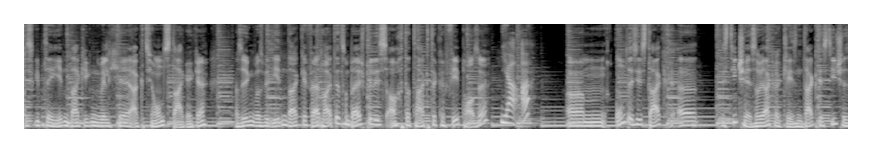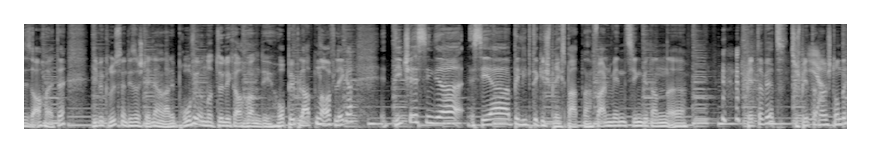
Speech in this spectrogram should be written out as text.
Es gibt ja jeden Tag irgendwelche Aktionstage, gell? Also irgendwas wird jeden Tag gefeiert. Heute zum Beispiel ist auch der Tag der Kaffeepause. Ja, Ähm, und es ist Tag äh, des DJs, habe ich auch gerade gelesen. Tag des DJs ist auch heute. Liebe Grüße an dieser Stelle an alle Profi und natürlich auch an die Hobbyplattenaufleger. DJs sind ja sehr beliebte Gesprächspartner, vor allem wenn es irgendwie dann äh, später wird, zu späterer Ja. Stunde.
